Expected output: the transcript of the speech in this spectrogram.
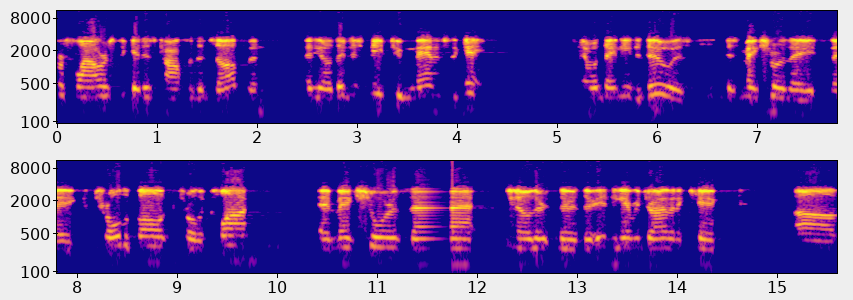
for Flowers to get his confidence up, and and you know they just need to manage the game. And what they need to do is is make sure they they control the ball, control the clock, and make sure that you know they're they're they're ending every drive in a kick. Um,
